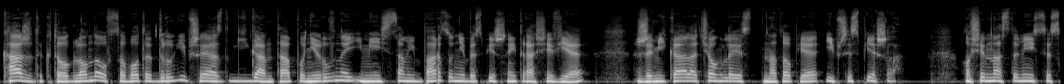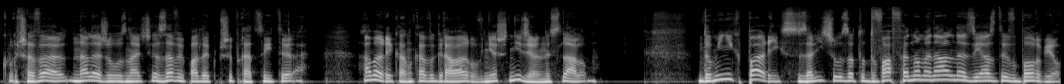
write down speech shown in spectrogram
Każdy, kto oglądał w sobotę drugi przejazd giganta po nierównej i miejscami bardzo niebezpiecznej trasie wie, że Mikaela ciągle jest na topie i przyspiesza. 18 miejsce z Courchevel należy uznać za wypadek przy pracy i tyle. Amerykanka wygrała również niedzielny slalom. Dominik Paris zaliczył za to dwa fenomenalne zjazdy w Borbio.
